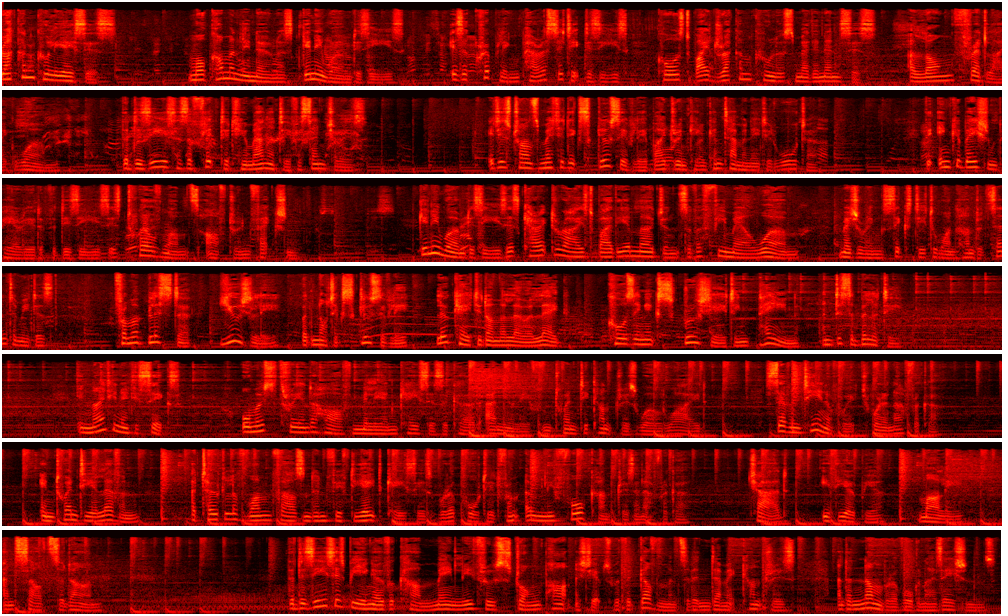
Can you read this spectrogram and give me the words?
Dracunculiasis, more commonly known as guinea worm disease, is a crippling parasitic disease caused by Dracunculus medinensis, a long thread-like worm. The disease has afflicted humanity for centuries. It is transmitted exclusively by drinking contaminated water. The incubation period of the disease is 12 months after infection. Guinea worm disease is characterized by the emergence of a female worm, measuring 60 to 100 centimeters, from a blister, usually, but not exclusively, located on the lower leg, causing excruciating pain and disability. In 1986, almost 3.5 million cases occurred annually from 20 countries worldwide, 17 of which were in Africa. In 2011, a total of 1,058 cases were reported from only four countries in Africa Chad, Ethiopia, Mali, and South Sudan. The disease is being overcome mainly through strong partnerships with the governments of endemic countries and a number of organizations.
